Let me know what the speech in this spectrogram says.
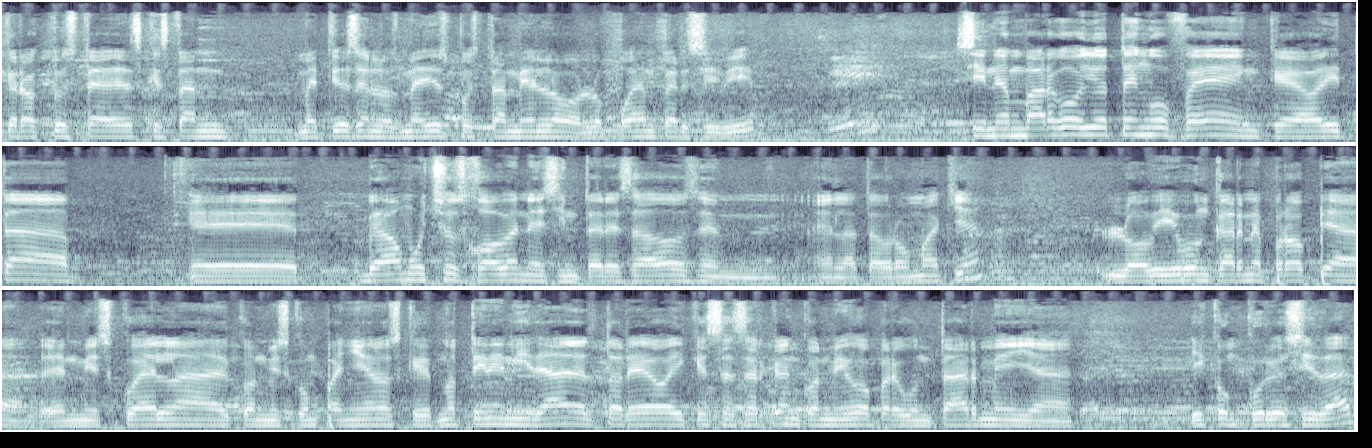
creo que ustedes que están metidos en los medios pues también lo, lo pueden percibir. Sin embargo, yo tengo fe en que ahorita eh, veo a muchos jóvenes interesados en, en, la tauromaquia. Lo vivo en carne propia en mi escuela, con mis compañeros que no tienen idea del toreo y que se acercan conmigo a preguntarme y, con curiosidad.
